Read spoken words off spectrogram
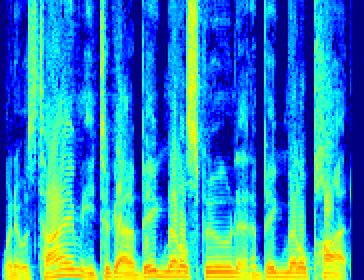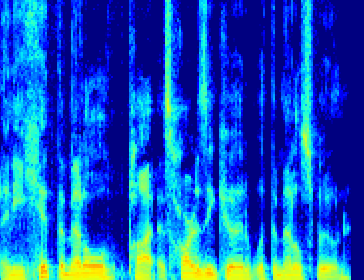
When it was time, he took out a big metal spoon and a big metal pot and he hit the metal pot as hard as he could with the metal spoon.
